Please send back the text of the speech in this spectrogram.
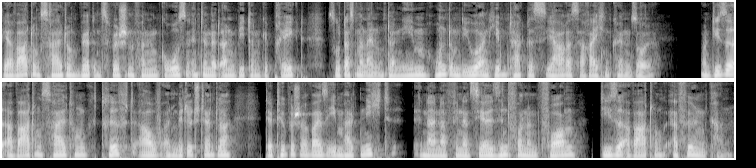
Die Erwartungshaltung wird inzwischen von den großen Internetanbietern geprägt, so dass man ein Unternehmen rund um die Uhr an jedem Tag des Jahres erreichen können soll. Und diese Erwartungshaltung trifft auf einen Mittelständler, der typischerweise eben halt nicht in einer finanziell sinnvollen Form diese Erwartung erfüllen kann.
